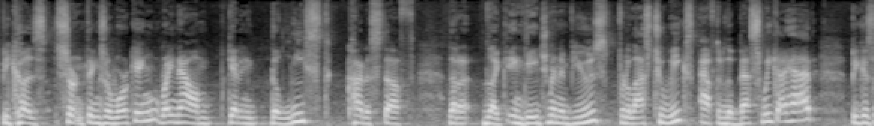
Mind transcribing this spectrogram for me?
because certain things are working. Right now, I'm getting the least kind of stuff that I, like engagement and views for the last two weeks after the best week I had because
